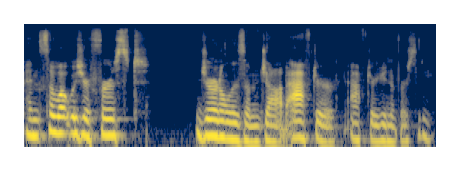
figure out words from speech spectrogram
And so, what was your first journalism job after after university?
